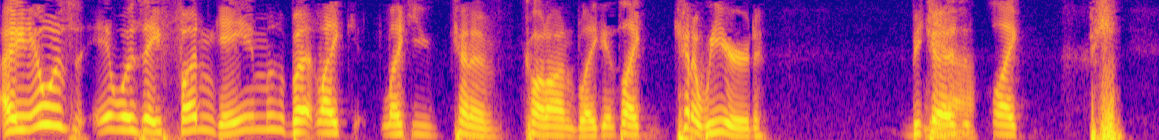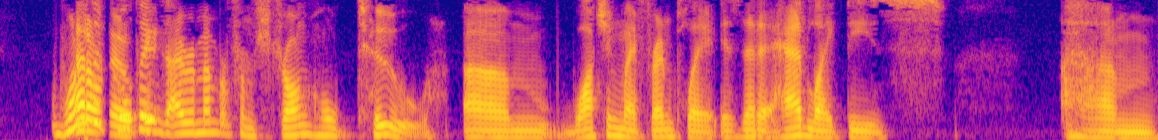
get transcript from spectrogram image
I mean, it was it was a fun game, but like like you kind of caught on, Blake. It's like kind of weird because Yeah. it's like One of the cool know. things I remember from Stronghold 2, um, watching my friend play it, is that it had like these, um,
